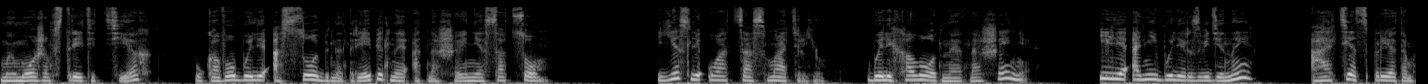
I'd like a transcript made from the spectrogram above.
мы можем встретить тех, у кого были особенно трепетные отношения с отцом. Если у отца с матерью были холодные отношения, или они были разведены, а отец при этом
